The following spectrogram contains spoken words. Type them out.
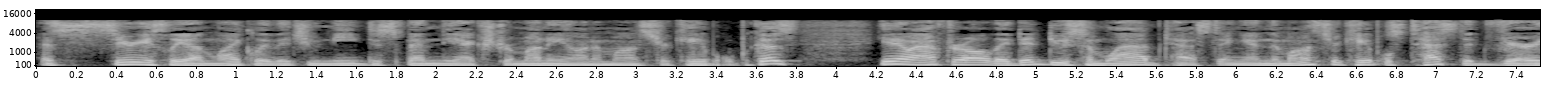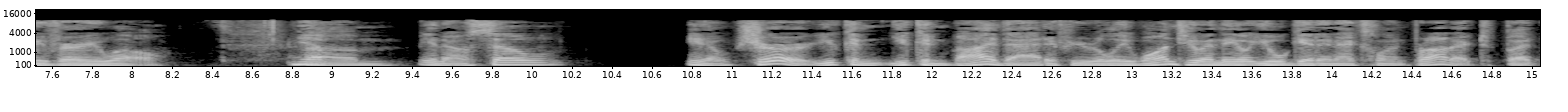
it's seriously unlikely that you need to spend the extra money on a monster cable because, you know, after all, they did do some lab testing and the monster cables tested very, very well. Yep. Um, you know, so, you know, sure, you can, you can buy that if you really want to and they, you'll get an excellent product, but,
